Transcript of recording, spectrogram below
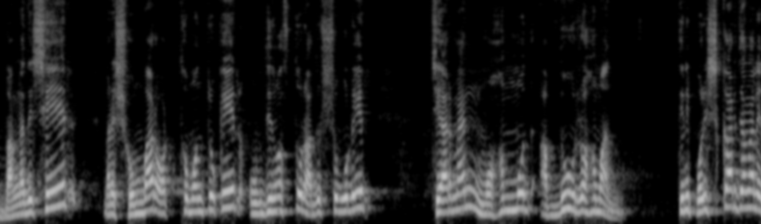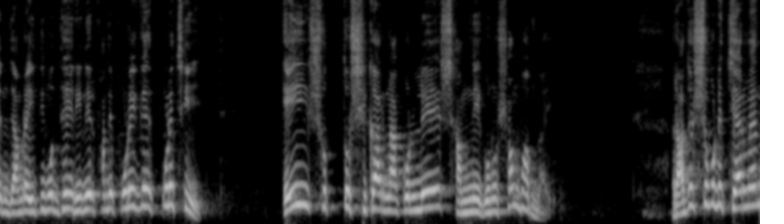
বাংলাদেশের মানে সোমবার অর্থমন্ত্রকের অধীনস্থ রাজস্ব বোর্ডের চেয়ারম্যান মোহাম্মদ আব্দুর রহমান তিনি পরিষ্কার জানালেন যে আমরা ইতিমধ্যে ঋণের ফাঁদে পড়ে পড়েছি। এই সত্য স্বীকার না করলে সামনে এগোনো সম্ভব নয়। রাজস্ব বোর্ডের চেয়ারম্যান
